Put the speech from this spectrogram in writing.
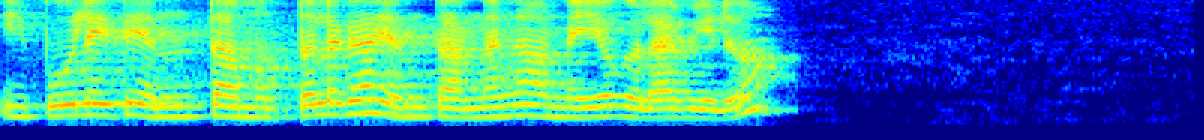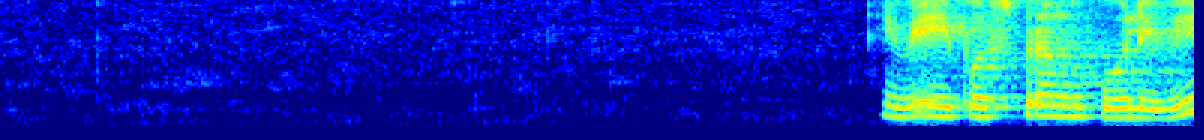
ఈ పూలైతే ఎంత ముద్దలుగా ఎంత అందంగా ఉన్నాయో గులాబీలు. ఇవి పసుపు రంగు పూలు ఇవి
